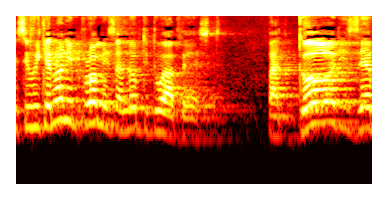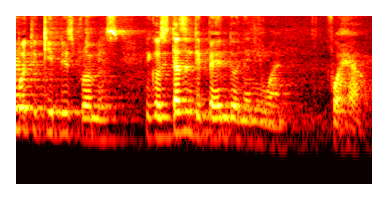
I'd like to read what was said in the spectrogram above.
You see, we can only promise and hope to do our best. But God is able to keep His promise because it doesn't depend on anyone for help.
